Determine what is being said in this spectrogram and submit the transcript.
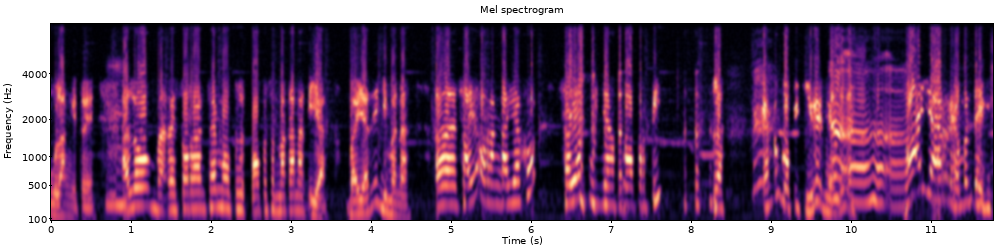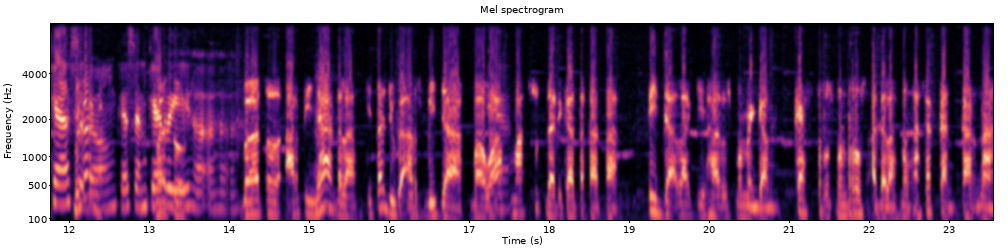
pulang gitu ya. Hmm. halo mbak restoran saya mau mau pesan makanan. Iya bayarnya gimana? Uh, saya orang kaya kok. Saya punya properti. Lah emang gue pikirin ya uh, uh, uh, bayar yang penting cash Bener dong gak? cash and carry betul, betul. artinya uh. adalah kita juga harus bijak bahwa yeah. maksud dari kata-kata tidak lagi harus memegang cash terus menerus adalah mengasetkan karena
